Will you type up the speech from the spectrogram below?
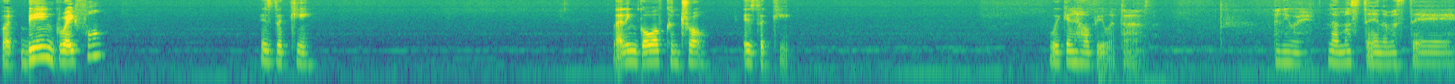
But being grateful is the key. Letting go of control is the key. We can help you with that. Anyway, namaste, namaste.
